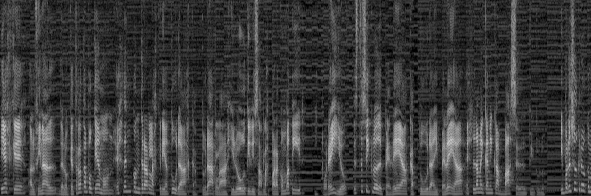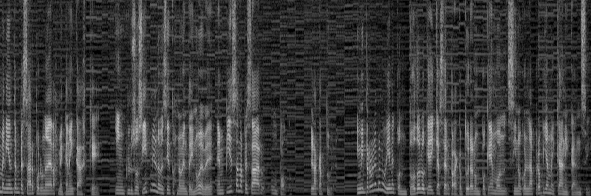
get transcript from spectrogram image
Y es que, al final, de lo que trata Pokémon es de encontrar las criaturas, capturarlas y luego utilizarlas para combatir, y por ello, este ciclo de pelea, captura y pelea es la mecánica base del título. Y por eso creo conveniente empezar por una de las mecánicas que, incluso si es 1999, empiezan a pesar un poco, la captura. Y mi problema no viene con todo lo que hay que hacer para capturar un Pokémon, sino con la propia mecánica en sí.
